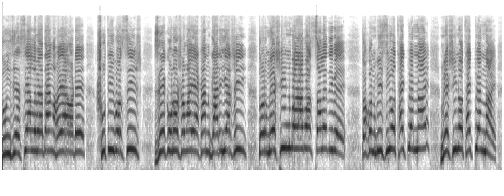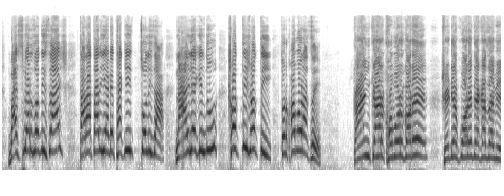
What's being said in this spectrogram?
তুই যে সেল বেদাং হয়ে ওটে সুতি বসছিস, যে কোনো সময় এখন গাড়ি আসি, তোর মেশিন বরাবর চলে দিবে। তখন বিসিও থাকবেন নয় মেশিনও থাকবেন নয় বাইসপের যদি চাস, তাড়াতাড়ি আটে থাকি, চলি যা। না হইলে কিন্তু সত্যি সত্যি তোর খবর আছে। কাইন কার খবর করে, সেটা পরে দেখা যাবে।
